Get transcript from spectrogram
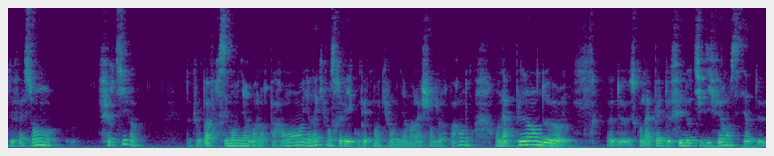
de façon furtive. Donc ils ne vont pas forcément venir voir leurs parents. Il y en a qui vont se réveiller complètement, qui vont venir dans la chambre de leurs parents. Donc on a plein de, de ce qu'on appelle de phénotypes différents, c'est-à-dire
